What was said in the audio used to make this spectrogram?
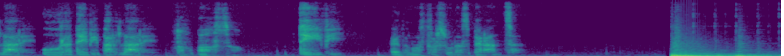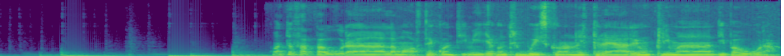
parlare, ora devi parlare. Non posso. Devi. È la nostra sola speranza. Quanto fa paura la morte e quanti media contribuiscono nel creare un clima di paura?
